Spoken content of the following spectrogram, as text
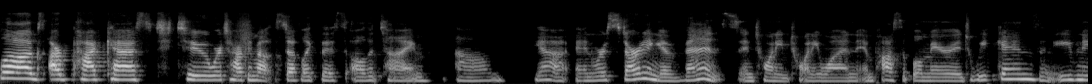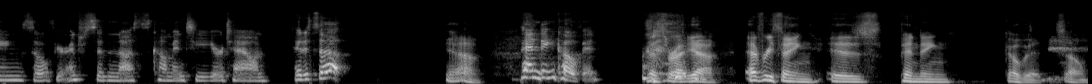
blogs, our podcast too. We're talking about stuff like this all the time. Um, yeah, and we're starting events in 2021, Impossible Marriage weekends and evenings. So if you're interested in us, come into your town, hit us up. Yeah. Pending COVID. That's right. Yeah. Everything is pending COVID. So,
